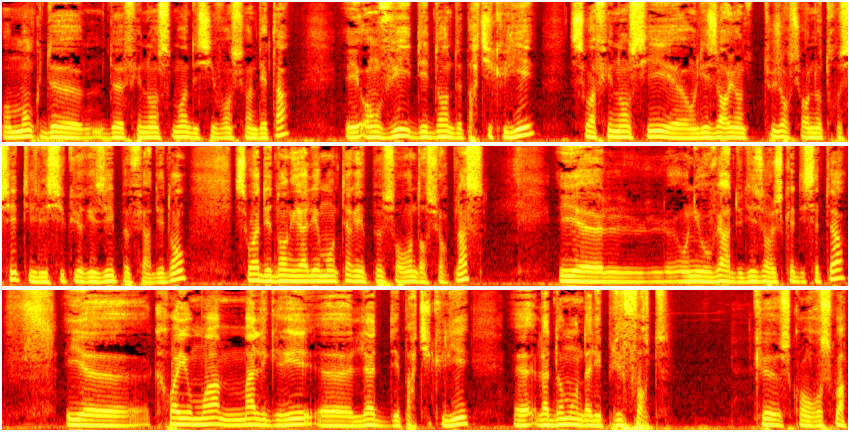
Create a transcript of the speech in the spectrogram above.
On manque de, de financement des subventions d'État et on vit des dons de particuliers soit financiers, euh, on les oriente toujours sur notre site, ils les sécurisés, ils peuvent faire des dons, soit des denrées alimentaires, ils peuvent se rendre sur place. Et euh, on est ouvert de 10h jusqu'à 17h. Et euh, croyez-moi, malgré l'aide des particuliers, la demande elle est plus forte que ce qu'on reçoit.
